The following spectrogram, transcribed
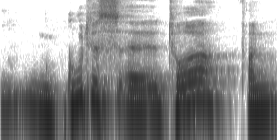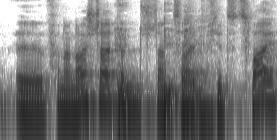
ein gutes äh, Tor von, äh, von der Neustadt, dann stand es halt 4 zu 2.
